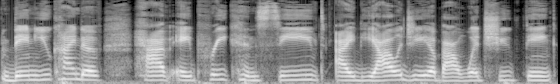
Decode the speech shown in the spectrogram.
then you kind of have a preconceived ideology about what you think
